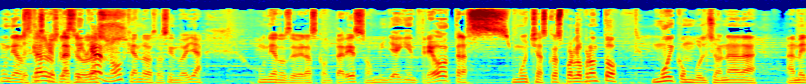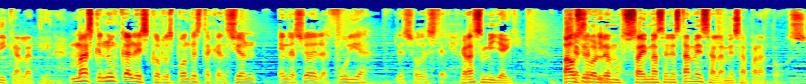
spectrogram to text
Un día nos tienes que platicar, ¿no? ¿Qué andabas haciendo allá? Un día nos deberás contar eso, Miyagi, entre otras muchas cosas. Por lo pronto, muy convulsionada América Latina. Más que nunca les corresponde esta canción en la ciudad de la furia de Soda Stereo. Gracias, Miyagi. Pausa y volvemos. Hay más en esta mesa, la mesa para todos.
